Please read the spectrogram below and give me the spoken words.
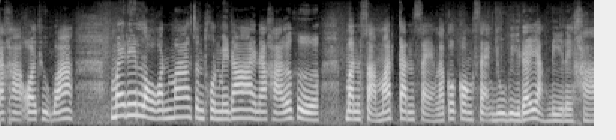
นะคะ ออยถือว่าไม่ได้ร้อนมากจนทนไม่ได้นะคะ ก็คือมันสามารถกันแสงแล้วก็กองแสง UV ได้อย่างดีเลยค่ะ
